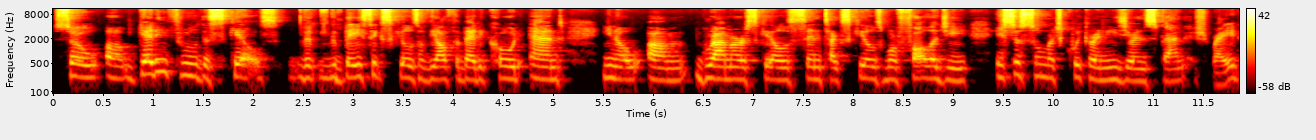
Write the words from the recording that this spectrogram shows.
So um, getting through the skills, the, the basic skills of the alphabetic code and, you know, um, grammar skills, syntax skills, morphology is just so much quicker and easier in Spanish, right?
